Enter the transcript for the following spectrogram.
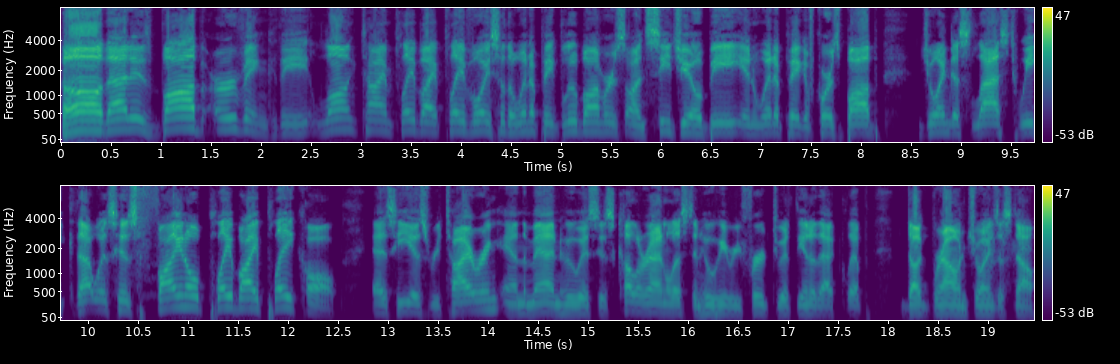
Oh, that is Bob Irving, the longtime play by play voice of the Winnipeg Blue Bombers on CJOB in Winnipeg. Of course, Bob joined us last week. That was his final play by play call as he is retiring. And the man who is his color analyst and who he referred to at the end of that clip, Doug Brown, joins us now.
